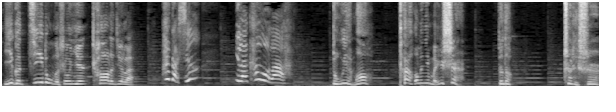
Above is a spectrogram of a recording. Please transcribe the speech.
一个激动的声音插了进来：“派大星，你来看我了。”独眼猫，太好了，你没事。等等，这里是……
